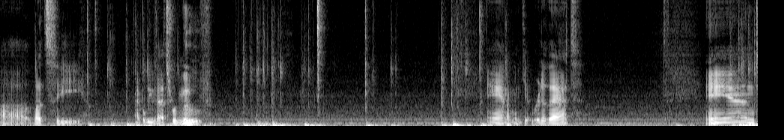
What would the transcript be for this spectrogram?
uh, let's see. I believe that's remove. And I'm going to get rid of that. And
